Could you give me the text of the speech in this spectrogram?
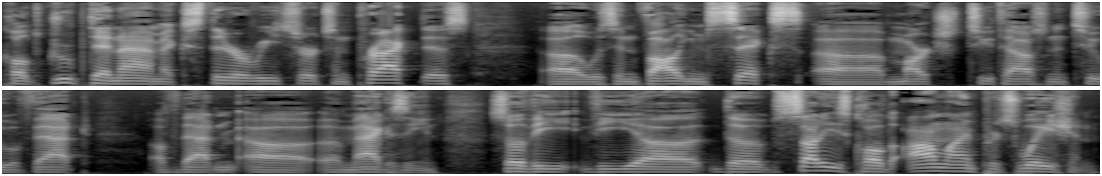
called Group Dynamics Theory, Research, and Practice. Uh, was in Volume Six, uh, March 2002 of that of that uh, uh, magazine. So the the uh, the study is called Online Persuasion:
